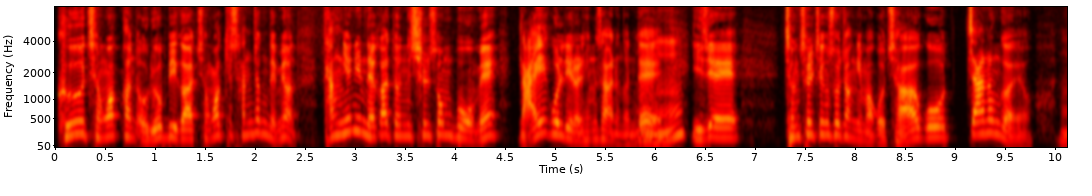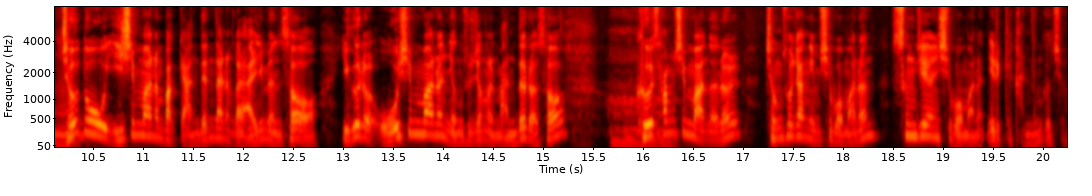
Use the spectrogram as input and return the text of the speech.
그 정확한 의료비가 정확히 산정되면 당연히 내가 든 실손보험에 나의 권리를 행사하는 건데 음. 이제 정철증 소장님하고 저하고 짜는 거예요. 음. 저도 20만 원밖에 안 된다는 걸 알면서 이거를 50만 원 영수증을 만들어서 아. 그 30만 원을 정 소장님 15만 원, 승재현 15만 원 이렇게 갖는 거죠.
